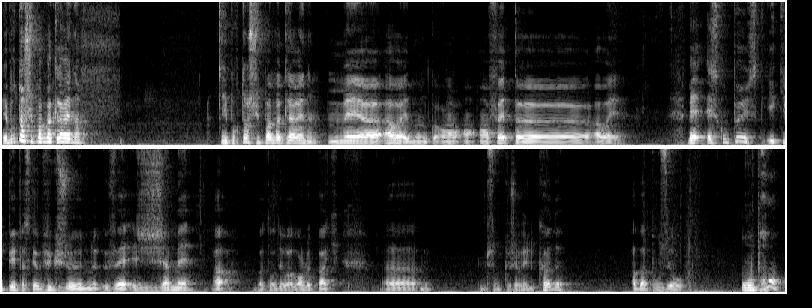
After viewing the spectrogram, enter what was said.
Et pourtant, je suis pas McLaren. Et pourtant, je suis pas McLaren. Mais, euh, ah ouais, donc, en, fait, euh, ah. Mais est-ce qu'on peut équiper, parce que vu que je ne vais jamais... Ah, bah, attendez, on va voir le pack. Euh, il me semble que j'avais le code. Ah bah pour zéro. On prend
